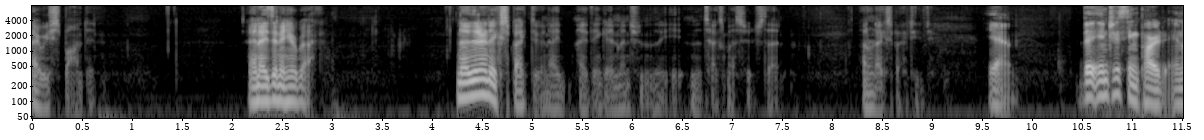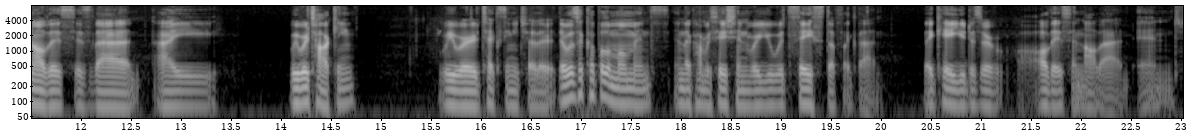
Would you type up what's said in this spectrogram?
I responded. And I didn't hear back. And I didn't expect to. And I, I think I mentioned in the, in the text message that I don't expect you to. Yeah. The interesting part in all this is that I, we were talking, we were texting each other. There was a couple of moments in the conversation where you would say stuff like that, like, "Hey, you deserve all this and all that," and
